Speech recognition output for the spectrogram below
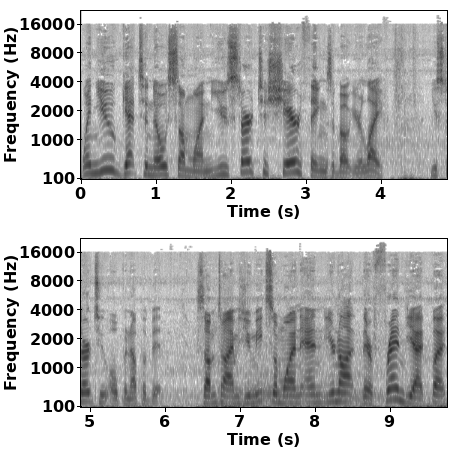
When you get to know someone, you start to share things about your life. You start to open up a bit. Sometimes you meet someone and you're not their friend yet, but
